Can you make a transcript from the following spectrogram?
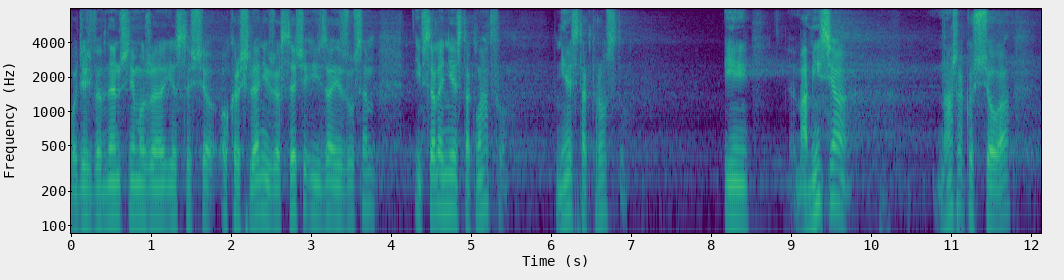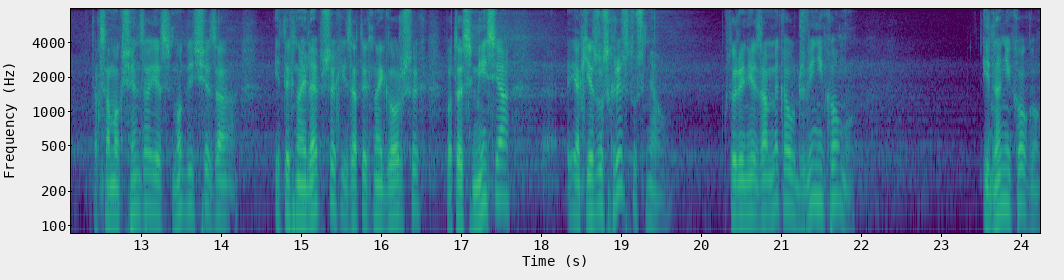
bo gdzieś wewnętrznie może jesteście określeni, że chcecie iść za Jezusem i wcale nie jest tak łatwo. Nie jest tak prosto. I a misja nasza Kościoła, tak samo księdza, jest modlić się za i tych najlepszych, i za tych najgorszych, bo to jest misja, jak Jezus Chrystus miał, który nie zamykał drzwi nikomu i dla nikogo.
